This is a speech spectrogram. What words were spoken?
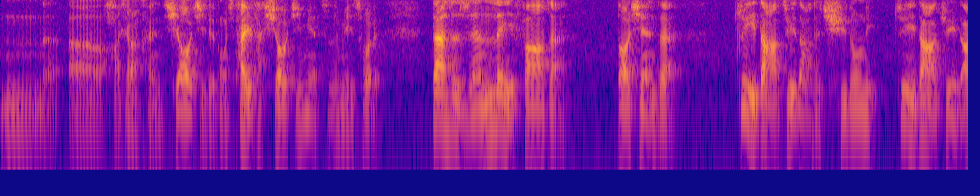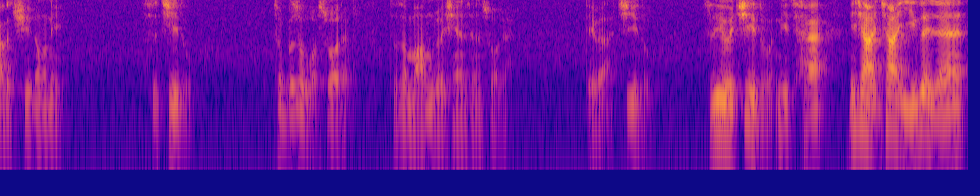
嗯呃，好像很消极的东西，它有它消极面，这是没错的。但是人类发展到现在，最大最大的驱动力，最大最大的驱动力是嫉妒，这不是我说的，这是芒格先生说的，对吧？嫉妒，只有嫉妒，你才你想像一个人，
